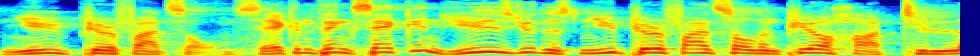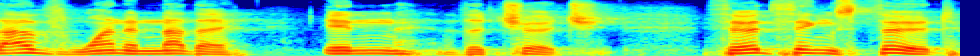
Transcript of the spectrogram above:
new purified soul. Second thing second, use your, this new purified soul and pure heart to love one another in the church. Third things third,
